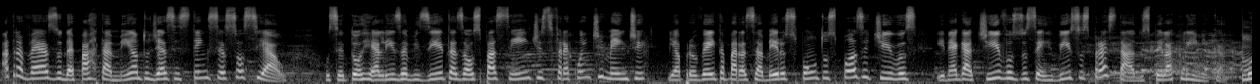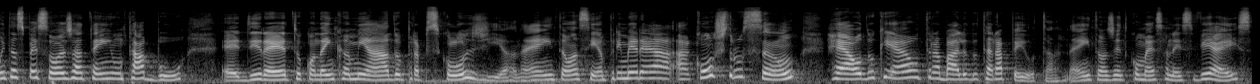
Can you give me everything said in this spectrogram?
através do Departamento de Assistência Social. O setor realiza visitas aos pacientes frequentemente e aproveita para saber os pontos positivos e negativos dos serviços prestados pela clínica. Muitas pessoas já têm um tabu é, direto quando é encaminhado para psicologia. Né? Então, assim, a primeira é a, a, construção real do que é o trabalho do terapeuta. Né? Então, a gente começa nesse viés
